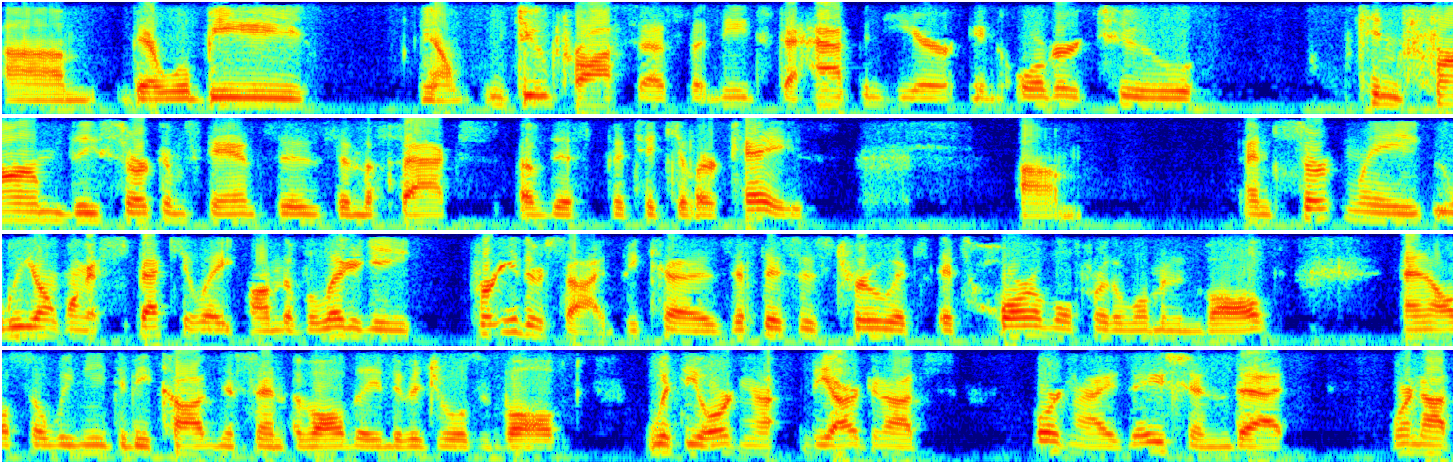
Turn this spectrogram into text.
Um, there will be, you know, due process that needs to happen here in order to confirm the circumstances and the facts of this particular case. Um, and certainly, we don't want to speculate on the validity for either side because if this is true, it's it's horrible for the woman involved, and also we need to be cognizant of all the individuals involved with the organ the Argonauts organization that we're not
